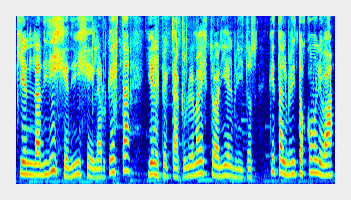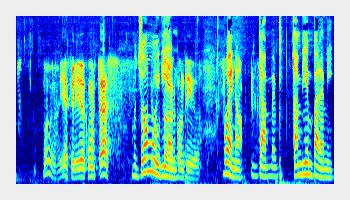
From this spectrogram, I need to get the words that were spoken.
quien la dirige, dirige la orquesta y el espectáculo, el maestro Ariel Britos? ¿Qué tal, Britos? ¿Cómo le va? Muy buenos días, querido. ¿Cómo estás? Yo muy bien. contigo. Bueno, ya, también para mí.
